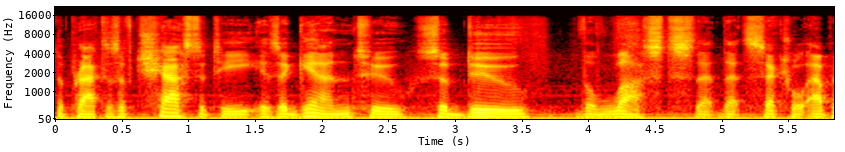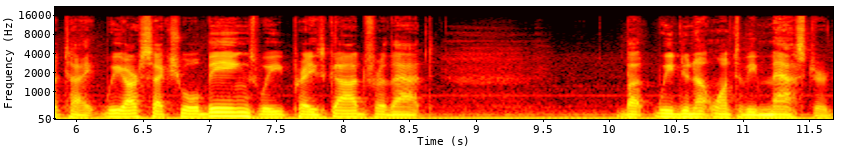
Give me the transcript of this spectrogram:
the practice of chastity is again to subdue the lusts, that, that sexual appetite. We are sexual beings, we praise God for that, but we do not want to be mastered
